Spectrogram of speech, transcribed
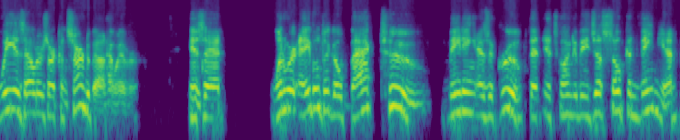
we as elders are concerned about, however, is that when we're able to go back to meeting as a group, that it's going to be just so convenient,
